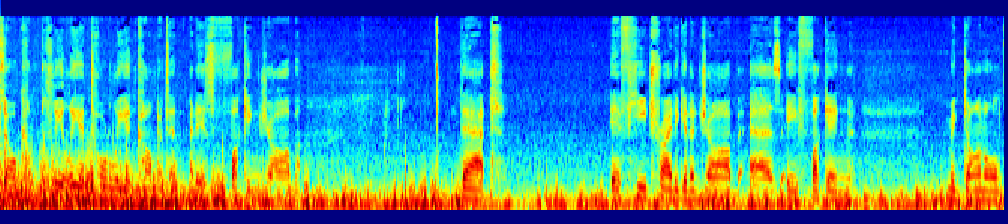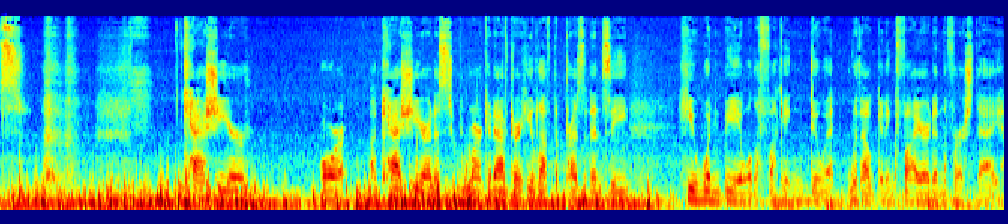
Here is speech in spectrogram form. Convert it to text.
so completely and totally incompetent at his fucking job that if he tried to get a job as a fucking McDonald's cashier or a cashier at a supermarket after he left the presidency, he wouldn't be able to fucking do it without getting fired in the first day.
